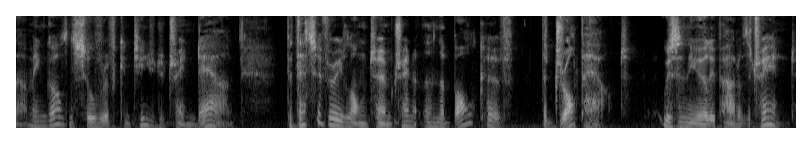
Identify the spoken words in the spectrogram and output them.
I mean, gold and silver have continued to trend down, but that's a very long term trend. And the bulk of the dropout was in the early part of the trend.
